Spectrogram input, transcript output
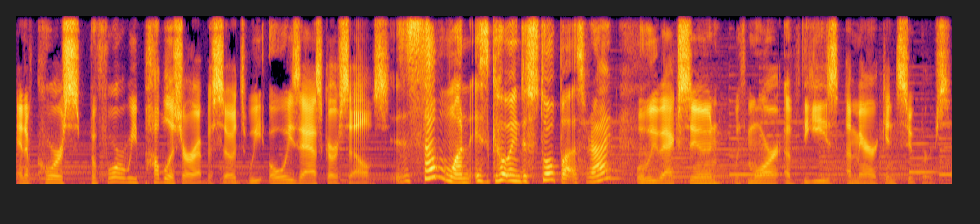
And of course, before we publish our episodes, we always ask ourselves Someone is going to stop us, right? We'll be back soon with more of these American supers.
